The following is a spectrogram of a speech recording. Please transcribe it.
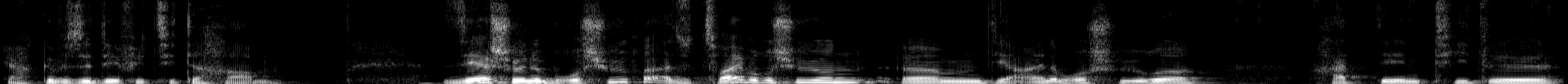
ja, gewisse Defizite haben. Sehr schöne Broschüre, also zwei Broschüren. Ähm, die eine Broschüre hat den Titel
